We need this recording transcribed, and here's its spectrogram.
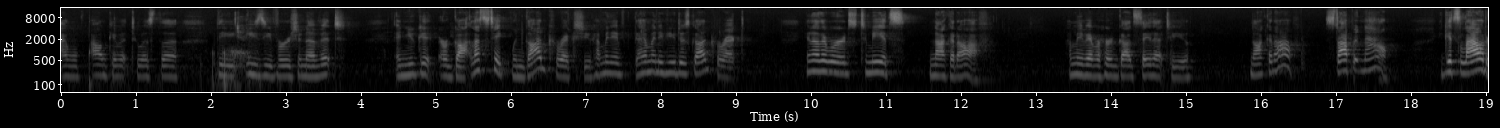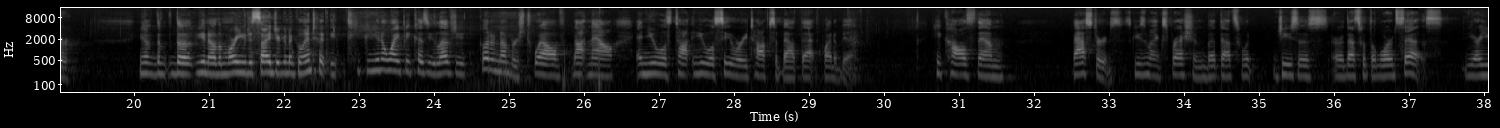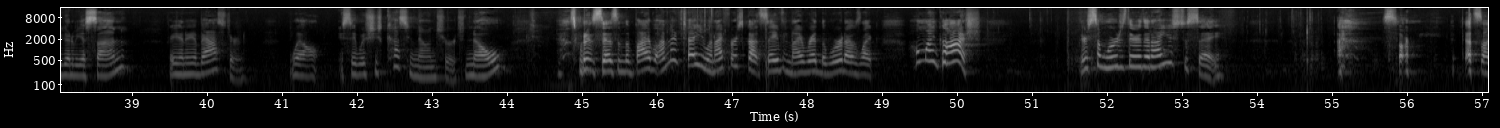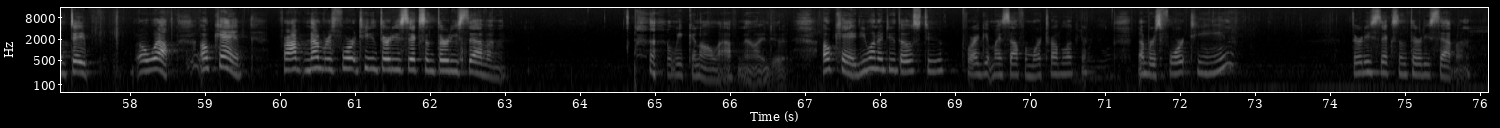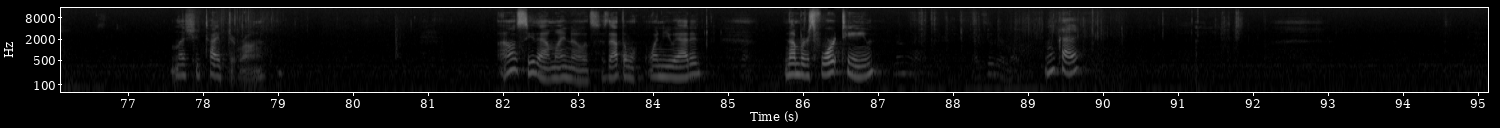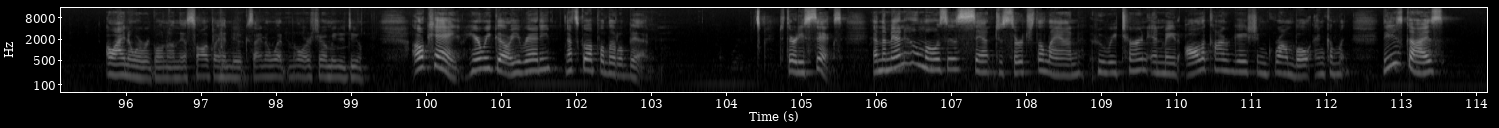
I will, I'll give it to us the, the easy version of it. And you get, or God, let's take when God corrects you. How many, of- how many of you does God correct? In other words, to me, it's knock it off. How many have ever heard God say that to you? Knock it off. Stop it now. It gets louder. You know, the, the, you know, the more you decide you're going to go into it, you know why? Because he loves you. Go to Numbers 12, not now, and you will, talk, you will see where he talks about that quite a bit. He calls them bastards, excuse my expression, but that's what Jesus, or that's what the Lord says. Are you going to be a son? Or are you going to be a bastard? Well, you say, well, she's cussing now in church. No, that's what it says in the Bible. I'm going to tell you, when I first got saved and I read the word, I was like, oh my gosh, there's some words there that I used to say. Sorry, that's on tape. Oh well. Okay, Numbers 14, 36, and 37. we can all laugh now, I did it. Okay, do you want to do those two before I get myself in more trouble up here? Numbers 14, 36, and 37. Unless you typed it wrong. I don't see that in my notes. Is that the one you added? Numbers 14. Okay. Oh, I know where we're going on this, so I'll go ahead and do it because I know what the Lord showed me to do. Okay, here we go. Are you ready? Let's go up a little bit. To 36. And the men whom Moses sent to search the land, who returned and made all the congregation grumble and complain. These guys,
